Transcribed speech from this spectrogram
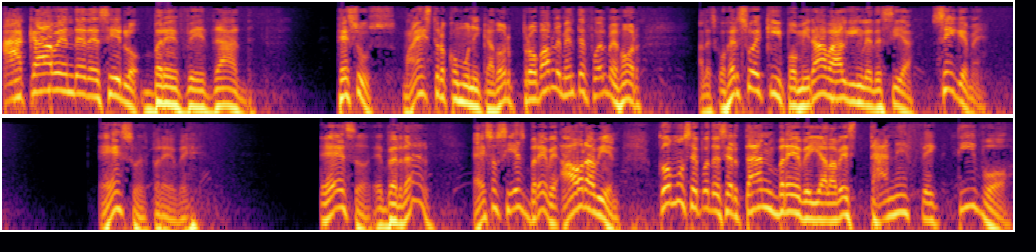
acaben de decirlo, brevedad. Jesús, maestro comunicador, probablemente fue el mejor. Al escoger su equipo, miraba a alguien y le decía, sígueme. Eso es breve. Eso, es verdad. Eso sí es breve. Ahora bien, ¿cómo se puede ser tan breve y a la vez tan efectivo?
